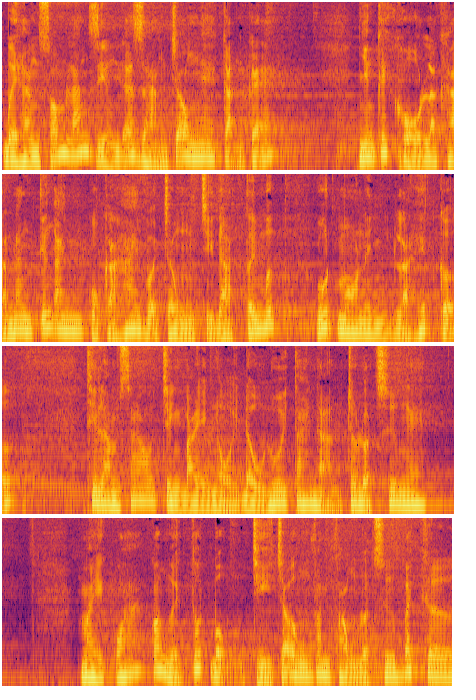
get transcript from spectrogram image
bởi hàng xóm láng giềng đã giảng cho ông nghe cặn kẽ nhưng cái khổ là khả năng tiếng Anh của cả hai vợ chồng chỉ đạt tới mức Good morning là hết cỡ thì làm sao trình bày nổi đầu đuôi tai nạn cho luật sư nghe? May quá có người tốt bụng chỉ cho ông văn phòng luật sư Becker,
